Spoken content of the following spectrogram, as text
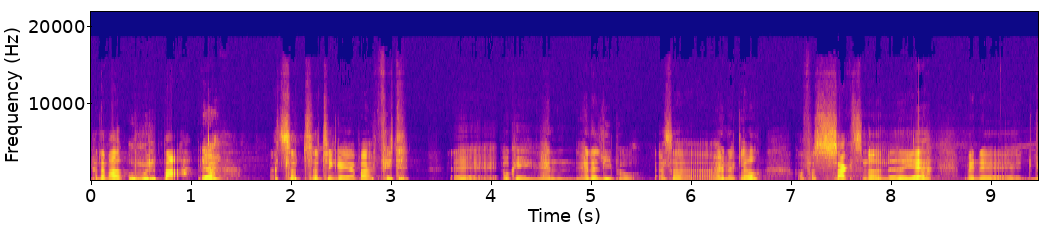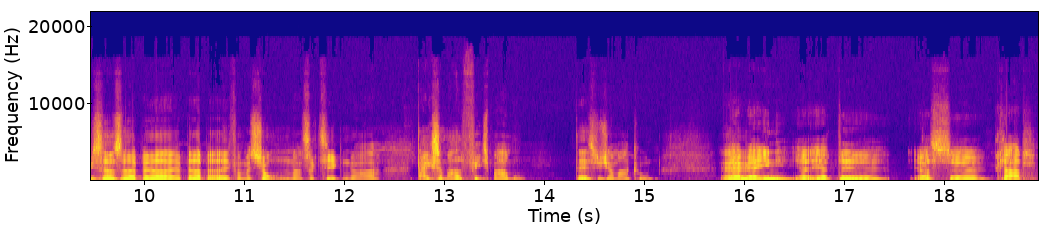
han er meget umiddelbar. ja. Og så, så tænker jeg bare, fedt, øh, okay, han, han er lige på. Altså, han er glad og får sagt sådan noget med, ja, men øh, vi sidder og sidder bedre, bedre bedre i formationen og taktikken, og der er ikke så meget fis med ham. Det synes jeg er meget cool. ja men jeg er enig. Jeg, jeg, det jeg er også øh, klart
